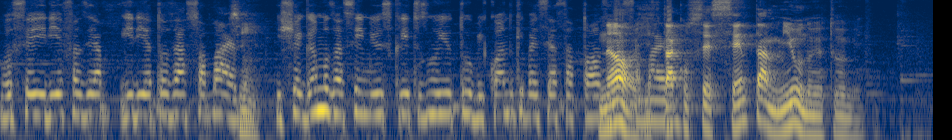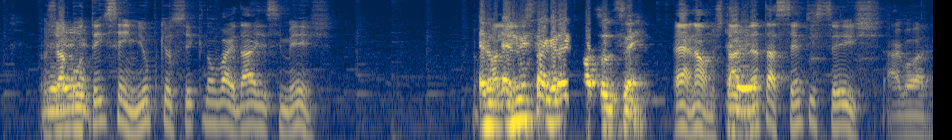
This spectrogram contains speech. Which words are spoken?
você iria fazer, a- iria tosar a sua barba. Sim. E chegamos a 100 mil inscritos no YouTube. Quando que vai ser essa tosa Não, a gente barba? tá com 60 mil no YouTube. Eu já É. botei 100 mil porque eu sei que não vai dar esse mês. É, é no Instagram que passou de 100. É, não, no Instagram É. tá 106 agora.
